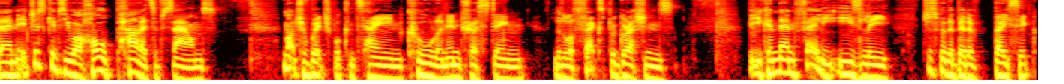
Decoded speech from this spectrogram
then it just gives you a whole palette of sounds, much of which will contain cool and interesting little effects progressions that you can then fairly easily, just with a bit of basic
